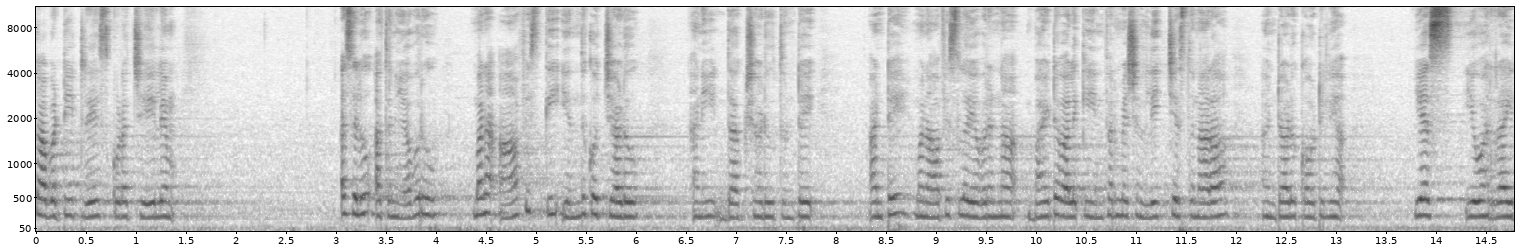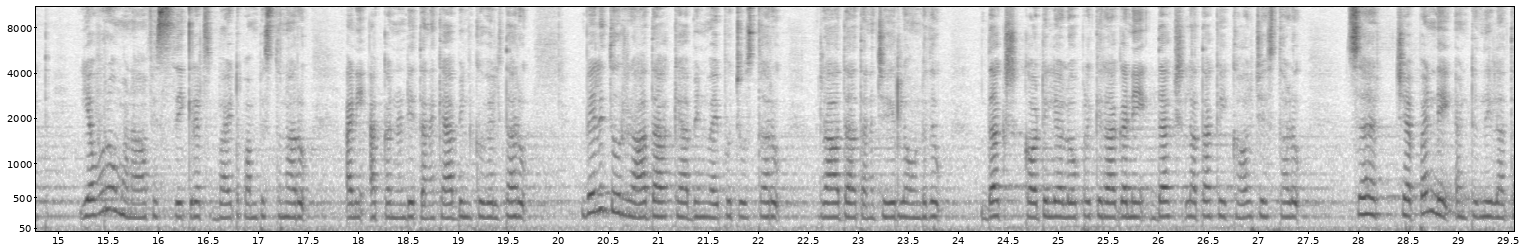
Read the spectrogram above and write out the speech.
కాబట్టి ట్రేస్ కూడా చేయలేం. అసలు అతను ఎవరు? మన ఆఫీస్కి ఎందుకు వచ్చాడు? అని దక్ష అడుగుతుంటే అంటే మన ఆఫీస్లో ఎవరన్నా బయట వాళ్ళకి ఇన్ఫర్మేషన్ లీక్ చేస్తున్నారా? అంటాడు Kautilya. Yes you are right ఎవరో మన ఆఫీస్ సీక్రెట్స్ బయట పంపిస్తున్నారు అని అక్కడి నుండి తన క్యాబిన్కు వెళ్తారు. వెళుతూ రాధా క్యాబిన్ వైపు చూస్తారు. రాధా తన చైర్లో ఉండదు. దక్ష్ కౌటిల్య లోపలికి రాగానే దక్ష్ లతాకి కాల్ చేస్తాడు. సార్ చెప్పండి అంటుంది లత.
